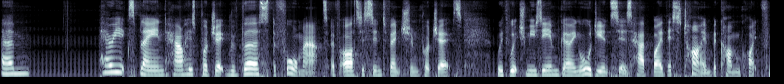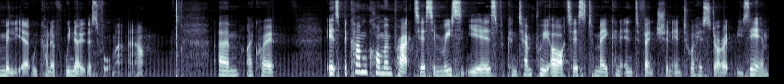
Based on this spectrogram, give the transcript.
Um, Perry explained how his project reversed the format of artist intervention projects with which museum going audiences had by this time become quite familiar. We kind of we know this format now. Um, I quote, it's become common practice in recent years for contemporary artists to make an intervention into a historic museum.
